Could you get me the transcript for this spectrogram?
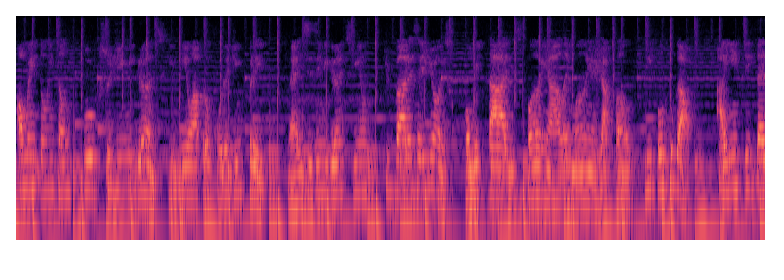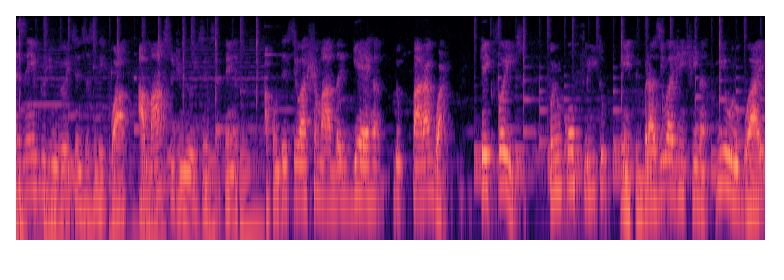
aumentou então o fluxo de imigrantes que vinham à procura de emprego. Né? Esses imigrantes vinham de várias regiões, como Itália, Espanha, Alemanha, Japão e Portugal. Aí entre dezembro de 1864 a março de 1870 aconteceu a chamada Guerra do Paraguai. O que, que foi isso? Foi um conflito entre Brasil, Argentina e Uruguai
